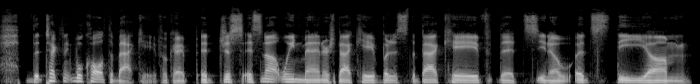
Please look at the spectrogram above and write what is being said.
the technic we'll call it the Batcave. Okay, it just it's not Wayne Manor's Batcave, but it's the Batcave that's you know it's the um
